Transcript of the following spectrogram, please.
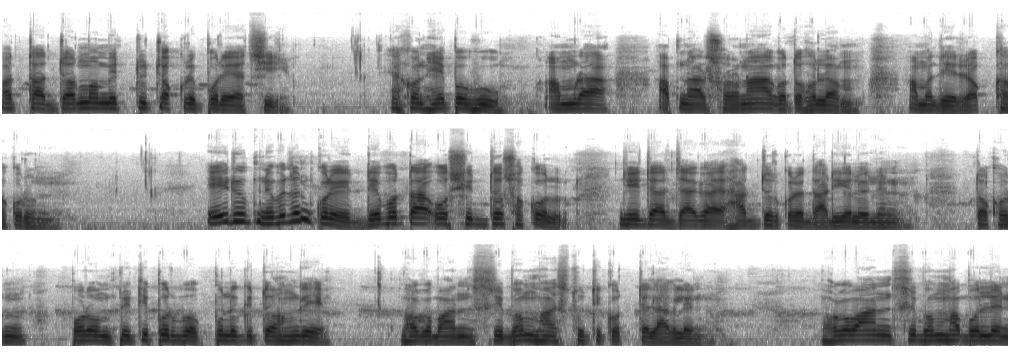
অর্থাৎ জন্ম মৃত্যু চক্রে পড়ে আছি। এখন হে প্রভু, আমরা আপনার শরণাগত হলাম, আমাদের রক্ষা করুন। এইরূপ নিবেদন করে দেবতা ও সিদ্ধ সকল যে যার জায়গায় হাত জোর করে দাঁড়িয়ে লইলেন তখন পরম প্রীতিপূর্বক পুলকিত অঙ্গে ভগবান শ্রী ব্রহ্মা স্তুতি করতে লাগলেন। ভগবান শ্রী ব্রহ্মা বললেন,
